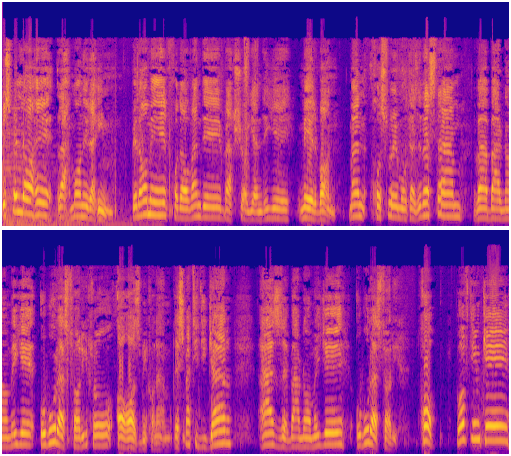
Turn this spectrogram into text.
بسم الله الرحمن الرحیم. به نام خداوند بخشاینده مهربان. من خسرو معتزد هستم. و برنامه عبور از تاریخ رو آغاز می کنم قسمتی دیگر از برنامه عبور از تاریخ. خب گفتیم که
